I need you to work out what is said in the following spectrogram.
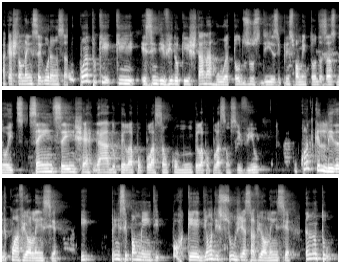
a questão da insegurança. O quanto que, que esse indivíduo que está na rua todos os dias e principalmente todas as noites, sem ser enxergado pela população comum, pela população civil, o quanto que ele lida com a violência e principalmente por quê, de onde surge essa violência tanto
